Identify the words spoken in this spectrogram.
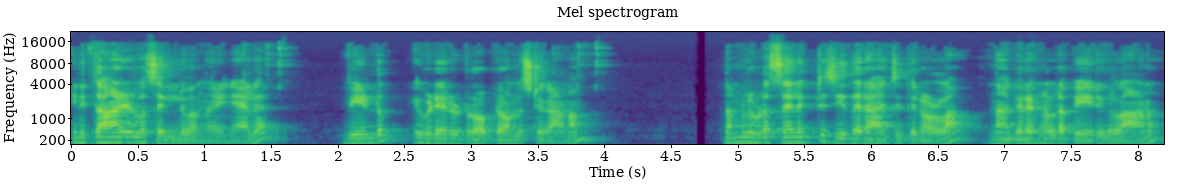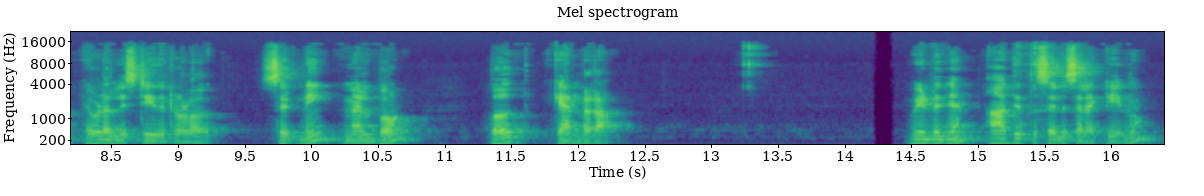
ഇനി താഴെയുള്ള സെല്ലിൽ വന്നു കഴിഞ്ഞാൽ വീണ്ടും ഇവിടെ ഒരു ഡ്രോപ്പ് ഡൗൺ ലിസ്റ്റ് കാണാം. നമ്മളിവിടെ സെലക്ട് ചെയ്ത രാജ്യത്തിലുള്ള നഗരങ്ങളുടെ പേരുകളാണ് ഇവിടെ ലിസ്റ്റ് ചെയ്തിട്ടുള്ളത്. സിഡ്നി മെൽബോൺ പെർത്ത് കാൻബറ വീണ്ടും ഞാൻ ആദ്യത്തെ സെല്ല് സെലക്ട് ചെയ്യുന്നു.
